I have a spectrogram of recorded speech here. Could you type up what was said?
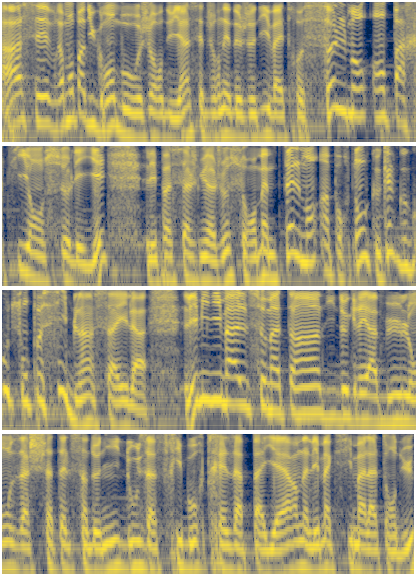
Ah, c'est vraiment pas du grand beau aujourd'hui. Hein. Cette journée de jeudi va être seulement en partie ensoleillée. Les passages nuageux seront même tellement importants que quelques gouttes sont possibles, hein, ça et là. Les minimales ce matin, 10 degrés à Bulle, 11 à Châtel-Saint-Denis, 12 à Fribourg, 13 à Payerne. Les maximales attendues,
